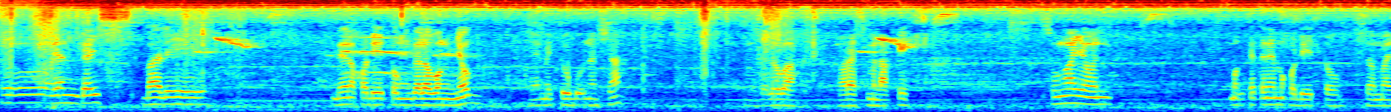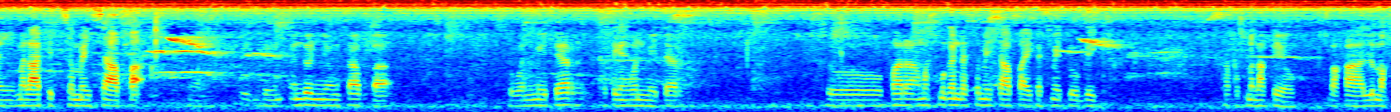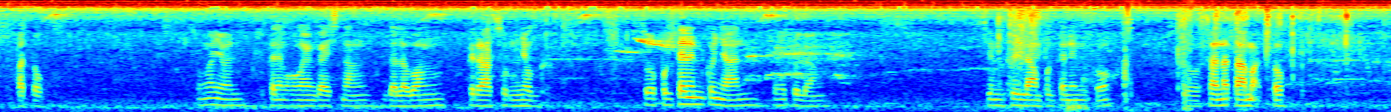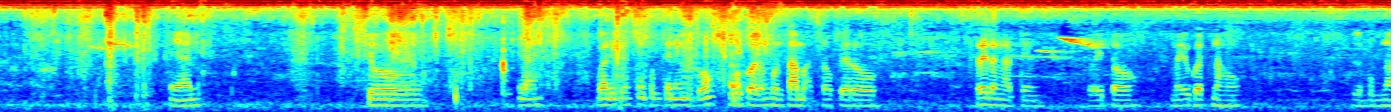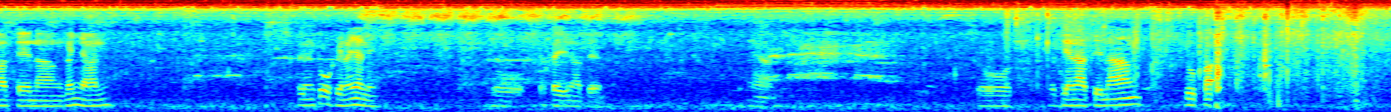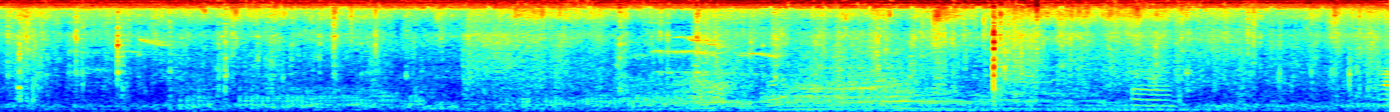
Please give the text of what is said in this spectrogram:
So, ayan guys, bali meron ako ditong dalawang nyog. Ayan, may tubo na siya. Dalawa, pares malaki. So ngayon, magtatanim ako dito sa may malapit sa may sapa. Andun yung sapa. So 1 meter, sa tingin 1 meter. So parang mas maganda sa may sapa eh, kasi may tubig. Tapos malaki oh, baka lumaki pa to. So ngayon, tatanim ako ngayon guys ng dalawang pirasong nyog. So pagtanim ko niyan, ganito lang. Simple lang pagtanim ko. So sana tama to. Ayan. So, ayan. Balik lang sa pagtanim ko. Hindi ko alam kung tama to pero try lang natin. So ito, may ugat na ho. Lubog natin ng ganyan. Tingnan ko okay na yan eh. So, patayin natin. Ayan. So, lagyan natin ng lupa.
